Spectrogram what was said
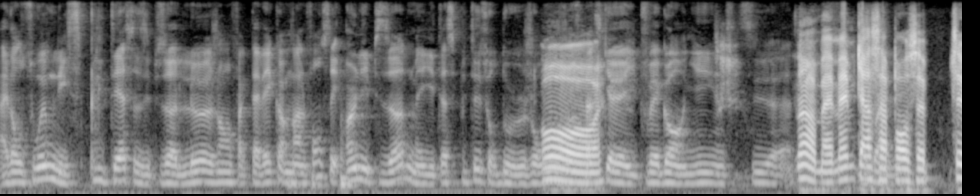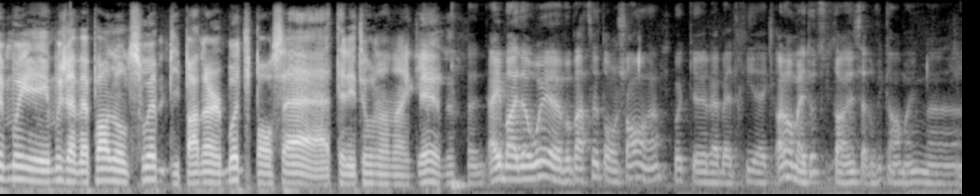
Adult Swim les splittait ces épisodes-là, genre, fait que t'avais comme dans le fond, c'est un épisode, mais il était splitté sur deux jours. Oh, parce qu'ils pouvaient gagner. euh, Non, mais même quand ça passait, tu sais, moi, moi j'avais pas d'Old Swim, puis pendant un bout, il passait à Télétoon en anglais, là. Hey, by the way, euh, va partir ton char, hein? Pas que la batterie. Ah non, mais toi, tu t'en es servi quand même. euh,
